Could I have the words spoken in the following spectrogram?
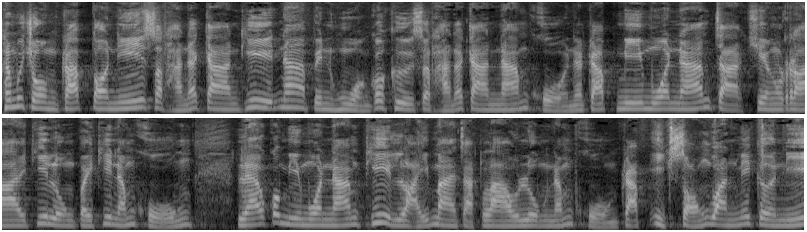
ท่านผู้ชมครับตอนนี้สถานการณ์ที่น่าเป็นห่วงก็คือสถานการณ์น้ำโขงนะครับมีมวลน้ำจากเชียงรายที่ลงไปที่น้ำโขง แล้วก็มีมวลน้ำที่ไหลมาจากลาวลงน้ำโขงครับอีก 2 วันไม่เกินนี้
